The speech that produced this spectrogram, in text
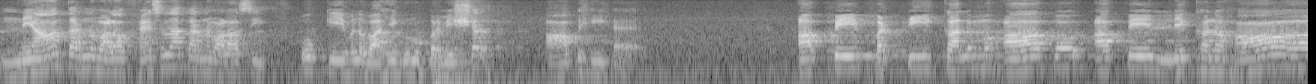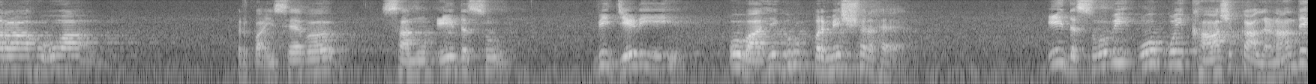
ਨਿਆਂ ਕਰਨ ਵਾਲਾ, ਫੈਸਲਾ ਕਰਨ ਵਾਲਾ ਸੀ, ਉਹ ਕੇਵਲ ਵਾਹਿਗੁਰੂ ਪਰਮੇਸ਼ਰ ਆਪ ਹੀ ਹੈ। ਆਪੇ ਪੱਟੀ ਕਲਮ ਆਪ, ਆਪੇ ਲਿਖਨ ਹਾਰਾ ਹੋਆ। ਪਰ ਭਾਈ ਸਾਹਿਬ, ਸਾਨੂੰ ਇਹ ਦੱਸੋ ਵੀ ਜਿਹੜੀ ਉਹ ਵਾਹਿਗੁਰੂ ਪਰਮੇਸ਼ਰ ਹੈ, ਇਹ ਦੱਸੋ ਵੀ ਉਹ ਕੋਈ ਖਾਸ ਕਾਲਣਾ ਦੇ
